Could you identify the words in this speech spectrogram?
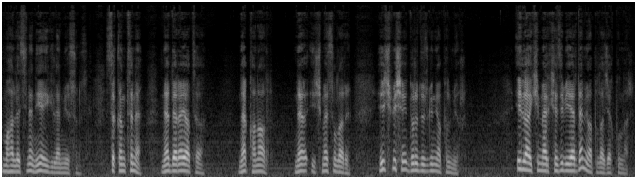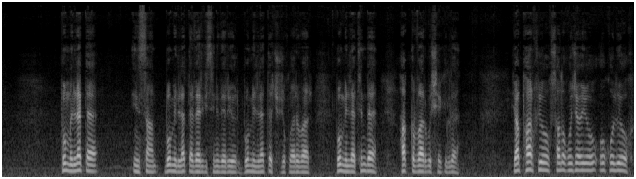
Mahallesi'ne niye ilgilenmiyorsunuz? Sıkıntı ne? Ne dere yatağı, ne kanal, ne içme suları. Hiçbir şey duru düzgün yapılmıyor. İlla ki merkezi bir yerde mi yapılacak bunlar? Bu millet de insan, bu millet de vergisini veriyor. Bu millet de çocukları var. Bu milletin de hakkı var bu şekilde. Ya park yok, sağlık ocağı yok, okul yok.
